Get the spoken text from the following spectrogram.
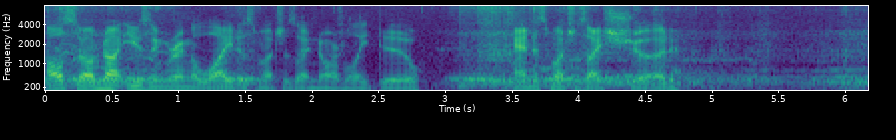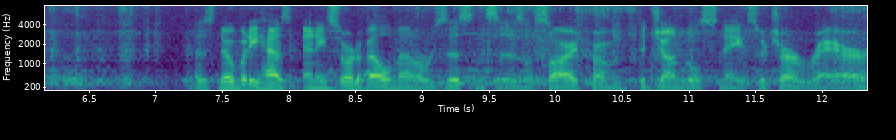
Also, I'm not using Ring of Light as much as I normally do. And as much as I should. As nobody has any sort of elemental resistances, aside from the jungle snakes, which are rare,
